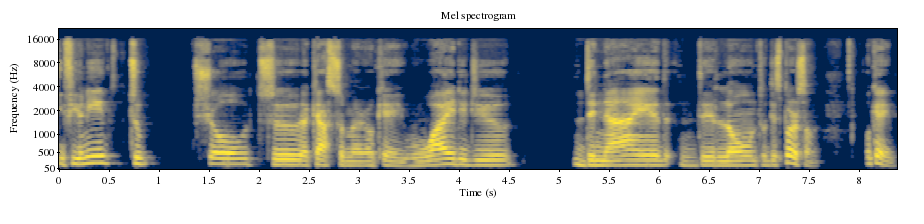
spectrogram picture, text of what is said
if you need to show to a customer, okay, why did you deny the loan to this person? Okay,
